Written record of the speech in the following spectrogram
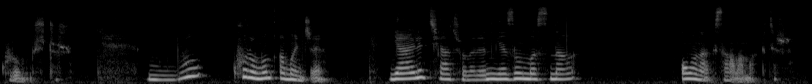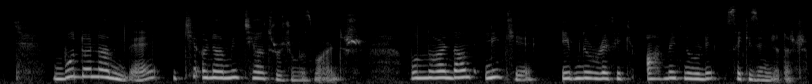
kurulmuştur. Bu kurumun amacı yerli tiyatroların yazılmasına olanak sağlamaktır. Bu dönemde iki önemli tiyatrocumuz vardır. Bunlardan ilki İbnül Refik Ahmet Nuri 8.'dir.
